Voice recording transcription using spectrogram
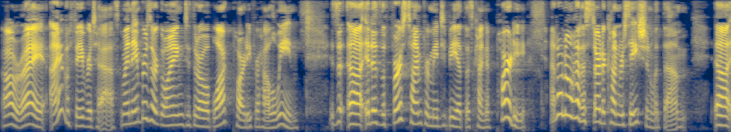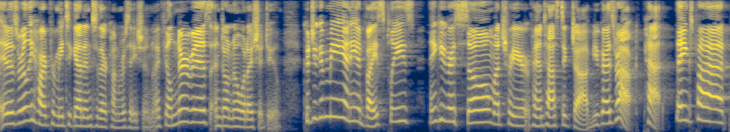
All right. I have a favor to ask. My neighbors are going to throw a block party for Halloween. It, uh, it is the first time for me to be at this kind of party. I don't know how to start a conversation with them. Uh, it is really hard for me to get into their conversation. I feel nervous and don't know what I should do. Could you give me any advice, please? Thank you guys so much for your fantastic job. You guys rock. Pat. Thanks, Pat.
